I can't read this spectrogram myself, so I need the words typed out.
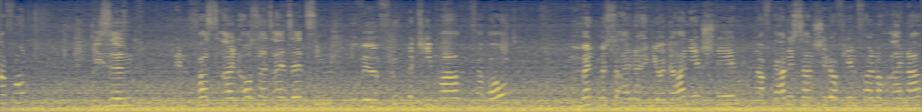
Davon. Die sind in fast allen Auslandseinsätzen, wo wir Flugbetrieb haben, verbaut. Im Moment müsste einer in Jordanien stehen. In Afghanistan steht auf jeden Fall noch einer.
